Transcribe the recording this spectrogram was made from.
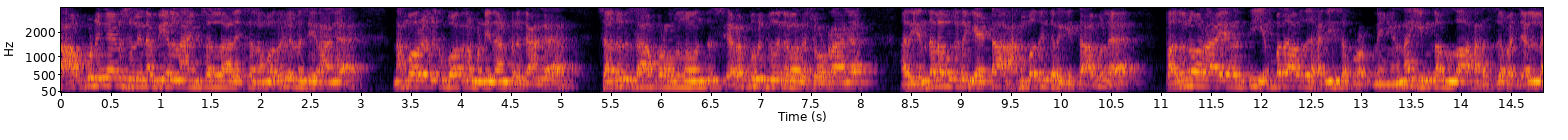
சாப்பிடுங்கன்னு சொல்லி நபிகள் நாயம் சல்லா அலிசல்லாம் அவர்கள் என்ன செய்கிறாங்க நம்மவர்களுக்கு போதனை பண்ணி தான் இருக்காங்க. சகுறு சாப்பிட்றதுல வந்து சிறப்பு இருக்குதுன்னு வேற சொல்கிறாங்க அது எந்த அளவுக்குன்னு கேட்டால் அகமதுங்கிற கிதாபில் பதினோராயிரத்தி எண்பதாவது ஹதீஸை புரட்டினீங்கன்னா இன்னல்லாஹ் அஸ்ஸவ ஜல்ல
